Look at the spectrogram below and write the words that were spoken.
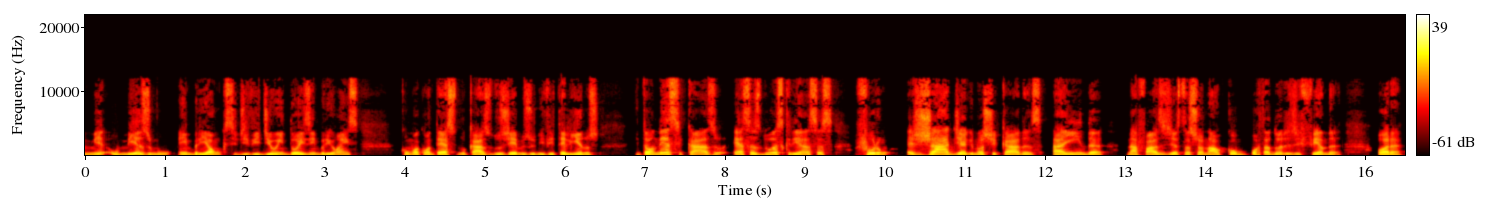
me, o mesmo embrião que se dividiu em dois embriões, como acontece no caso dos gêmeos univitelinos. Então, nesse caso, essas duas crianças foram já diagnosticadas ainda na fase gestacional como portadoras de fenda. Ora,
